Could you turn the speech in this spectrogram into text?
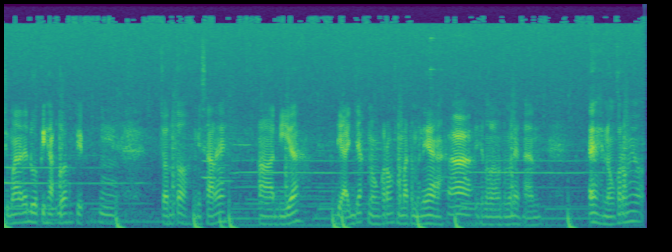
cuman ada dua pihak doang pip hmm. contoh misalnya eh, dia diajak nongkrong sama temennya Ah. diajak nongkrong sama temennya kan eh nongkrong yuk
